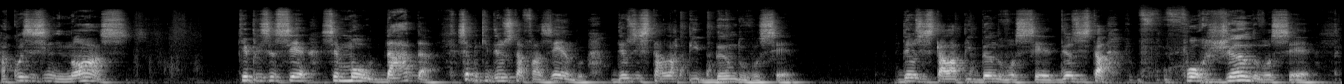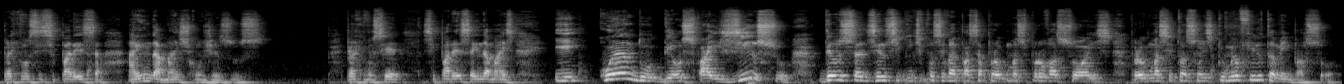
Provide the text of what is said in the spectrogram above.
há coisas em nós que precisa ser, ser moldada. Sabe o que Deus está fazendo? Deus está lapidando você. Deus está lapidando você. Deus está forjando você para que você se pareça ainda mais com Jesus. Para que você se pareça ainda mais. E quando Deus faz isso, Deus está dizendo o seguinte: você vai passar por algumas provações, por algumas situações que o meu filho também passou.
